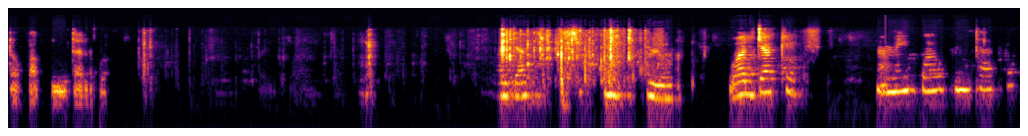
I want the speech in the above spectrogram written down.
Toca pintarlo. Igual ya que color. Igual ya que a mí puedo pintarlo.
